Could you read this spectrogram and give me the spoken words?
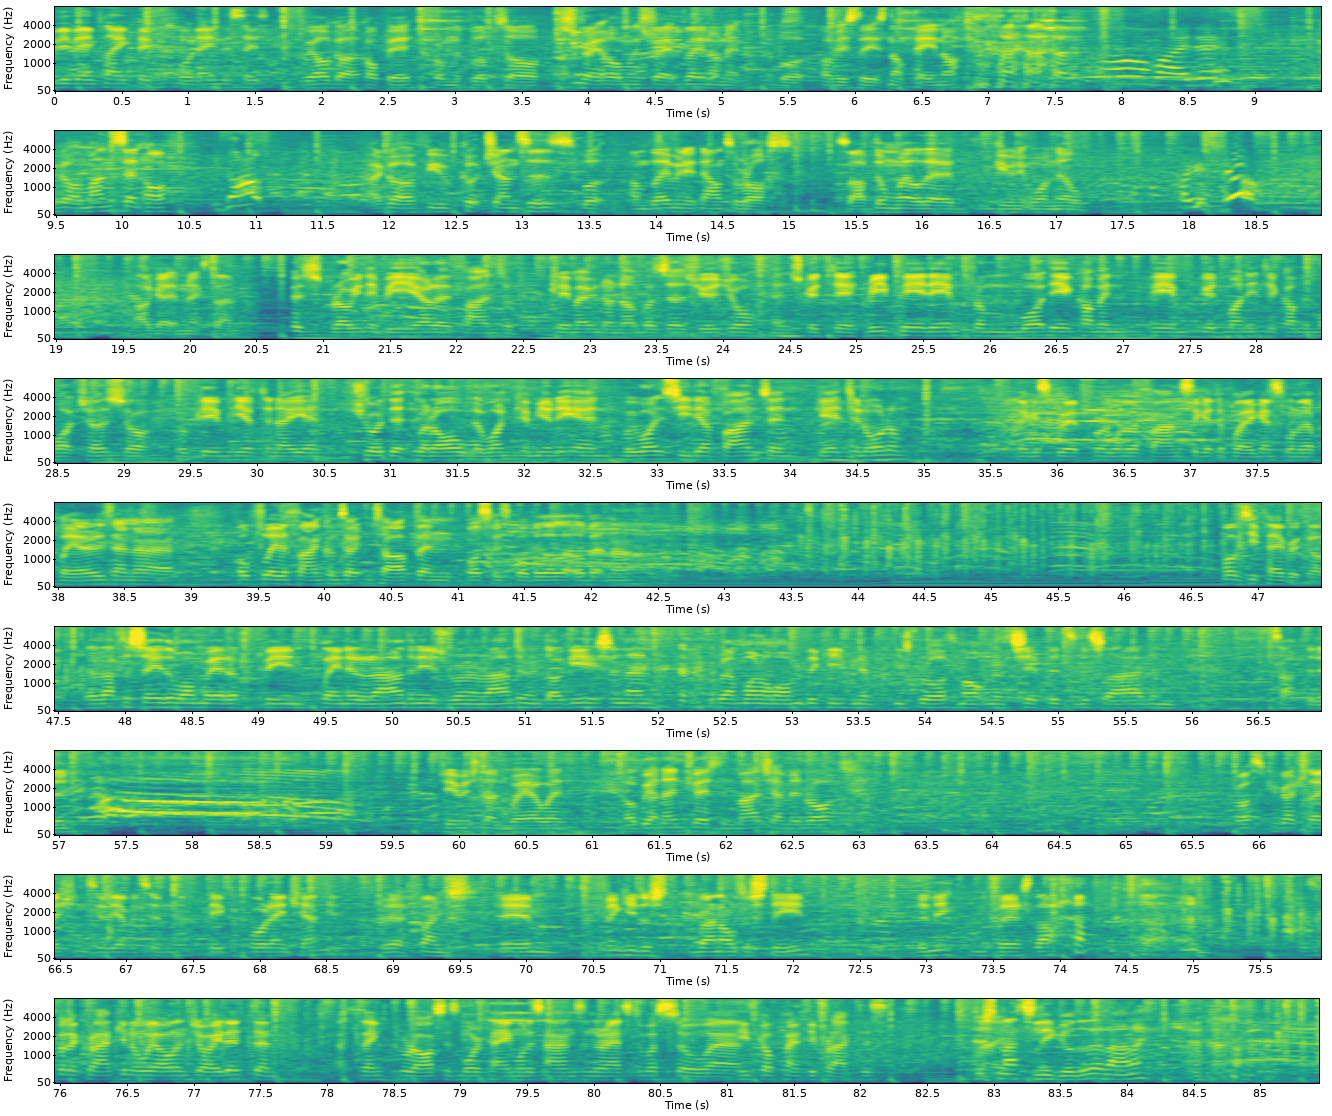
Have you been playing FIFA 14 this season? We all got a copy from the club, so straight home and straight playing on it. But obviously, it's not paying off. oh my days. I got a man sent off. He's off. I got a few cut chances, but I'm blaming it down to Ross. So I've done well there, giving it 1 0. Are you sure? I'll get him next time. It's brilliant to be here. The fans have came out in their numbers as usual, and it's good to repay them from what they come and pay good money to come and watch us. So we came here tonight and showed that we're all the one community, and we want to see their fans and get to know them. I think it's great for one of the fans to get to play against one of the players, and uh, hopefully the fan comes out on top and busts his bubble a little bit now. What was your favourite goal? I'd have to say the one where I've been playing it around and he was running around doing doggies and then went one on one with the keeper and he's brought him out and I've chipped it to the side and tapped it in. James done well and it'll be an interesting match, him and Ross. Ross, congratulations, you're the Everton FIFA 14 champion. Yeah, thanks. Um, I think he just ran out of steam, didn't he, in the first half? There's a bit of crack, you know, we all enjoyed it, and I think Ross has more time on his hands than the rest of us, so uh, he's got plenty of practice. Just naturally good at it, aren't I?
